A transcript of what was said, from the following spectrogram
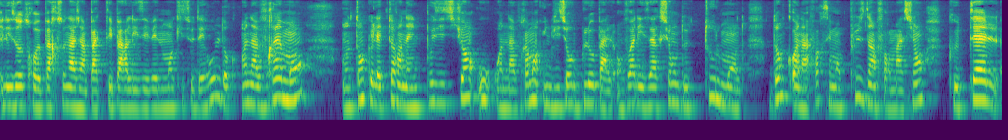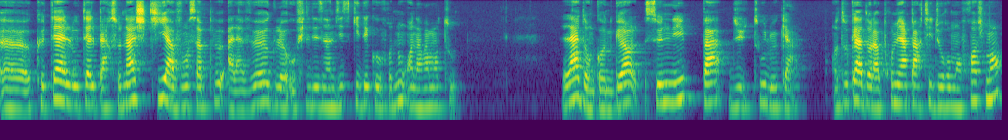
les autres personnages impactés par les événements qui se déroulent. Donc on a vraiment en tant que lecteur, on a une position où on a vraiment une vision globale. On voit les actions de tout le monde. Donc, on a forcément plus d'informations que tel, euh, que tel ou tel personnage qui avance un peu à l'aveugle au fil des indices, qui découvre. Nous, on a vraiment tout. Là, dans Gone Girl, ce n'est pas du tout le cas. En tout cas, dans la première partie du roman, franchement,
